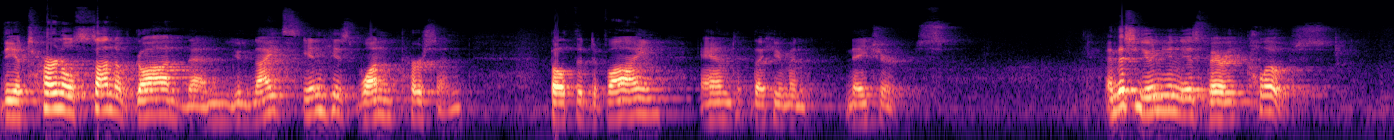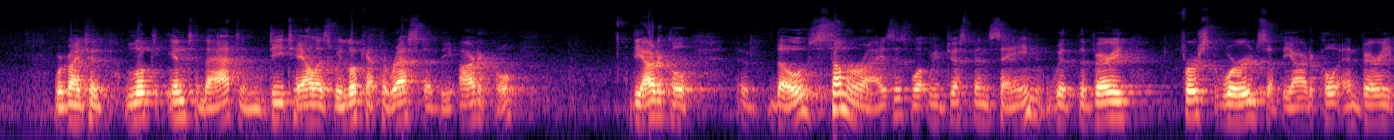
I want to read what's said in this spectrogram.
The eternal Son of God then unites in his one person both the divine and the human natures. And this union is very close. We're going to look into that in detail as we look at the rest of the article. The article, though, summarizes what we've just been saying with the very first words of the article and very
